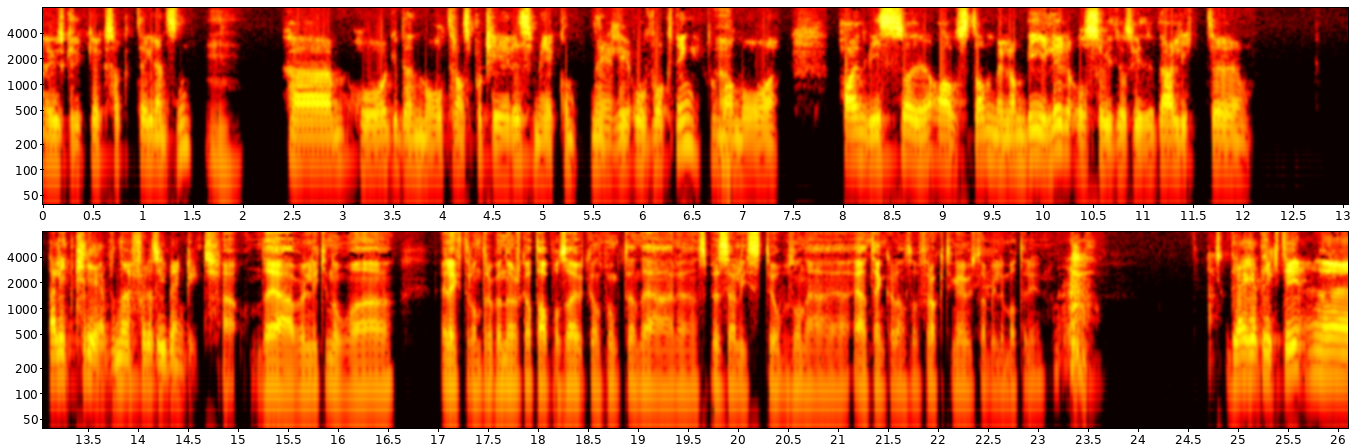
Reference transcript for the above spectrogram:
Jeg husker ikke eksakt grensen. Mm. Og den må transporteres med kontinuerlig overvåkning. Man må ha en viss avstand mellom biler osv. Det, er litt, det er litt krevende, for å si det enkelt. Ja, Det er vel ikke noe elektroentreprenør skal ta på seg i utgangspunktet. Det er eh, spesialistjobb, sånn jeg, jeg tenker det. Altså frakting av ustabile batterier. Det er helt riktig. Eh,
